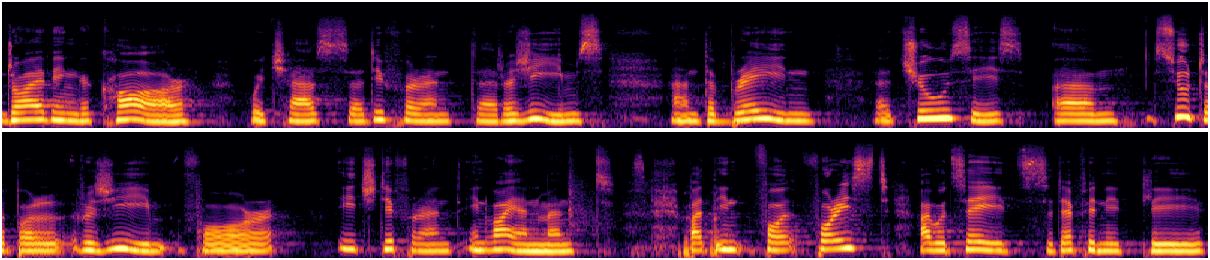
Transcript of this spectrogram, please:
driving a car which has uh, different uh, regimes and the brain uh, chooses um, suitable regime for each different environment. but in for forest, I would say it's definitely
